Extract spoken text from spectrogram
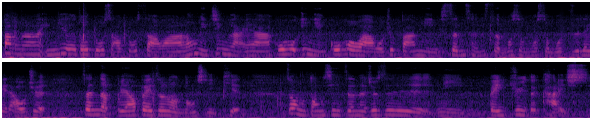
棒啊，营业额都多少多少啊，然后你进来呀，过后一年过后啊，我就把你升成什么什么什么之类的。我觉得真的不要被这种东西骗，这种东西真的就是你悲剧的开始。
